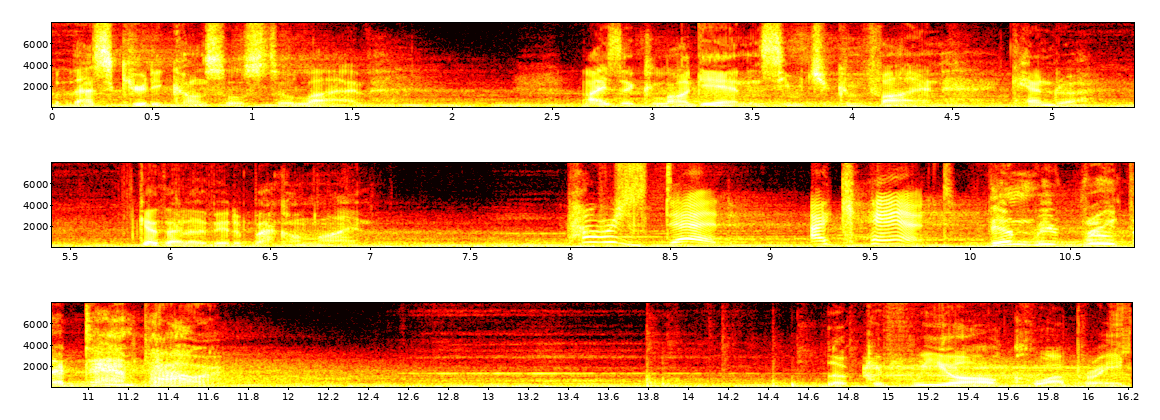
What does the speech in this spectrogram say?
But that security console's still live. Isaac, log in and see what you can find. Kendra, get that elevator back online. Power's dead. I can't. Then reroute the damn power! Look, if we all cooperate,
